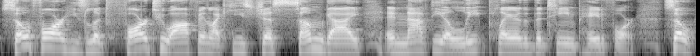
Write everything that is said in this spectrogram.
So far, he's looked far too often like he's just some guy and not the elite player that the team paid for. So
